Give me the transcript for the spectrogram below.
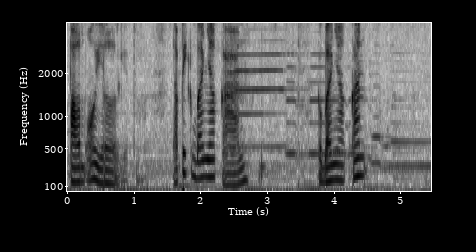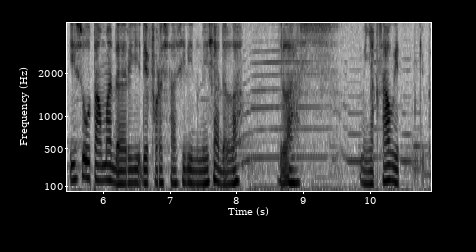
palm oil gitu. Tapi kebanyakan kebanyakan isu utama dari deforestasi di Indonesia adalah jelas minyak sawit gitu.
